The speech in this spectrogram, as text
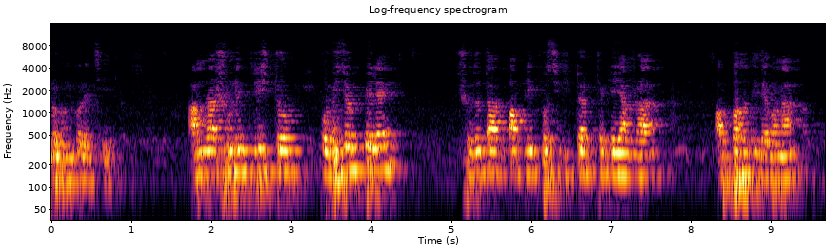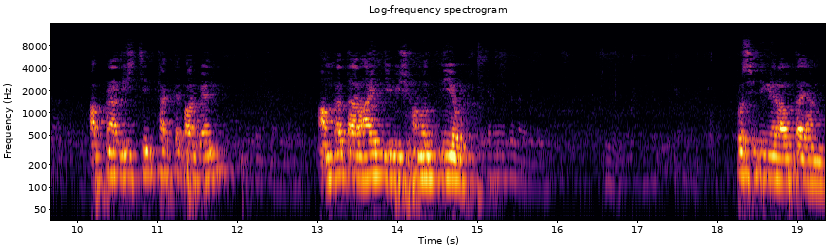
গ্রহণ করেছি। আমরা সুনির্দিষ্ট অভিযোগ পেলে শুধু তার পাবলিক প্রসিকিউটর থেকেই আমরা অব্যাহতি দেব না। আপনারা নিশ্চিত থাকতে পারবেন, আমরা তার আইনজীবী সনদ নিয়েও প্রসিডিং এর আওতায় আনব।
